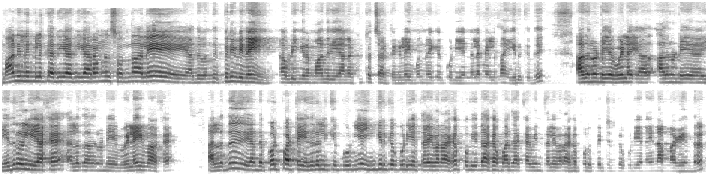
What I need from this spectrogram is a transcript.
மாநிலங்களுக்கு அதிக அதிகாரம்னு சொன்னாலே அது வந்து பிரிவினை அப்படிங்கிற மாதிரியான குற்றச்சாட்டுகளை முன்வைக்கக்கூடிய நிலைமையில தான் இருக்குது. அதனுடைய விளை அதனுடைய எதிரொலியாக அல்லது அதனுடைய விளைவாக அல்லது அந்த கோட்பாட்டை எதிரொலிக்கக்கூடிய இங்க இருக்கக்கூடிய தலைவராக புதிதாக பாஜகவின் தலைவராக பொறுப்பேற்றிருக்கக்கூடிய நயனார் நாகேந்திரன்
